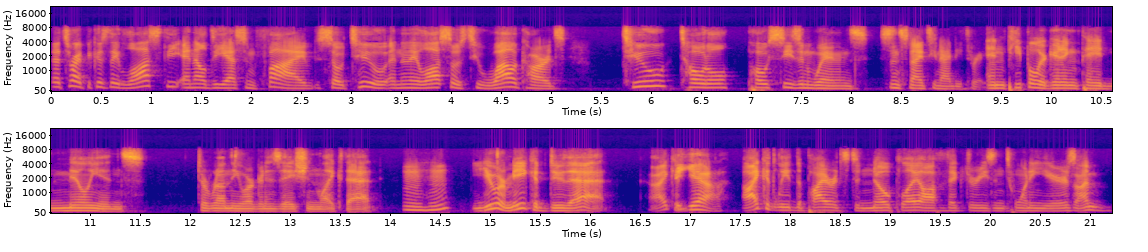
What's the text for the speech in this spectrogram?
That's right, because they lost the NLDS in five, so two, and then they lost those two wild cards. Two total postseason wins since 1993. And people are getting paid millions to run the organization like that. mm-hmm. You or me could do that. I could Yeah. I could lead the Pirates to no playoff victories in 20 years. I'm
